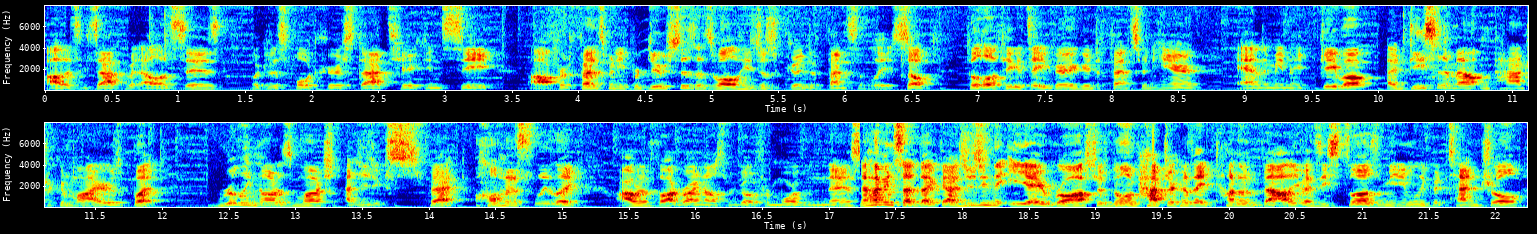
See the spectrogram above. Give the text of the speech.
uh, that's exactly what Ellis is. Look at his full career stats here. You can see uh, for defenseman he produces as well. He's just good defensively. So Philadelphia gets a very good defenseman here. And I mean, they gave up a decent amount in Patrick and Myers, but really not as much as you'd expect, honestly. Like, I would have thought Ryan Ellis would go for more than this. Now, having said that, guys, using the EA rosters, Nolan Patrick has a ton of value as he still has medium elite potential,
